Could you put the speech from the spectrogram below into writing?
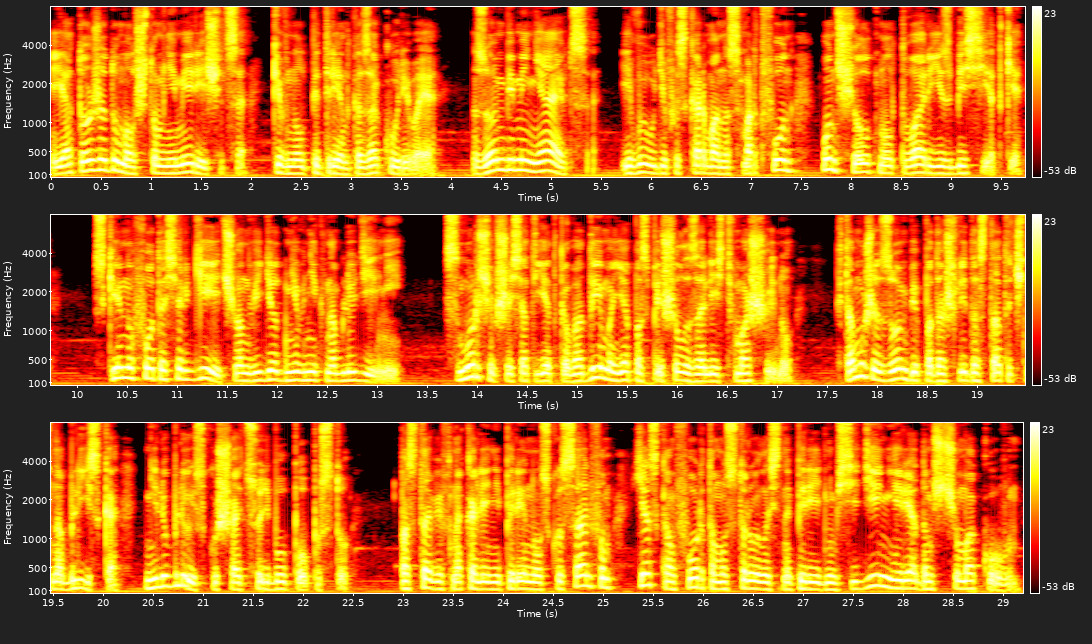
«Я тоже думал, что мне мерещится», – кивнул Петренко, закуривая. «Зомби меняются и, выудив из кармана смартфон, он щелкнул твари из беседки. Скину фото Сергеич, он ведет дневник наблюдений. Сморщившись от едкого дыма, я поспешила залезть в машину. К тому же зомби подошли достаточно близко, не люблю искушать судьбу попусту. Поставив на колени переноску с Альфом, я с комфортом устроилась на переднем сиденье рядом с Чумаковым.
